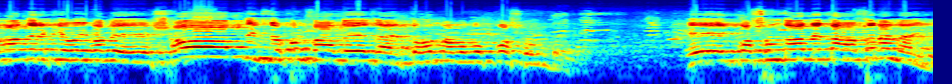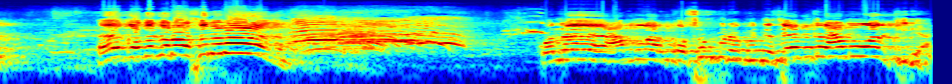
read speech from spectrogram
আমাদেরকে ওইভাবে সব দিক যখন বাদ হয়ে যায়, তখন আমাকে দেয়। এই দেওয়ার নেতা আছে না নাই? এই করে আছে না বলে আল্লাহর কসম করে কইতেছে একটা আল্লাহর কিরা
